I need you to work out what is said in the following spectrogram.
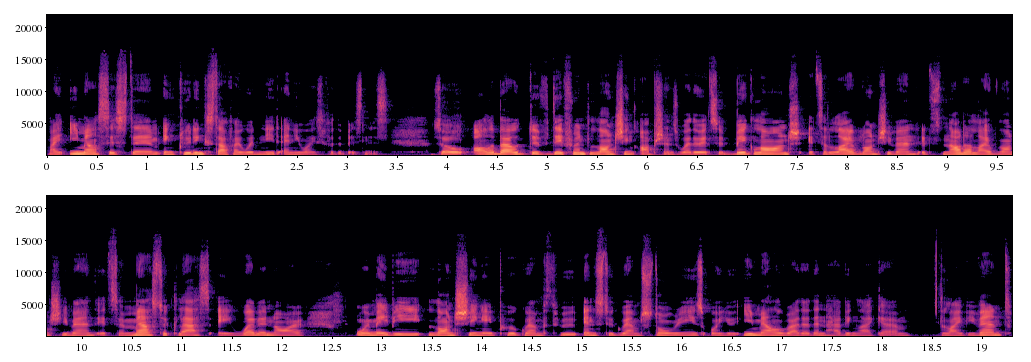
my email system, including stuff I would need anyways for the business. So all about the different launching options, whether it's a big launch, it's a live launch event, it's not a live launch event, it's a masterclass, a webinar, or maybe launching a program through Instagram stories or your email rather than having like a live event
